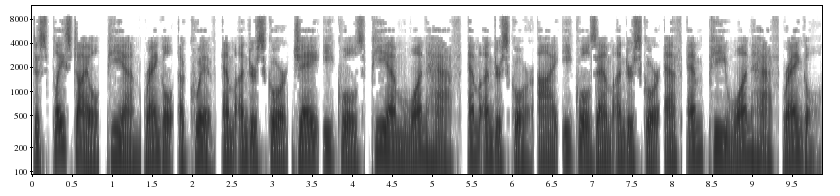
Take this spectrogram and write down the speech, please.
Display style PM rangle equiv M underscore J equals PM one half M underscore I equals M underscore F MP one half rangle.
